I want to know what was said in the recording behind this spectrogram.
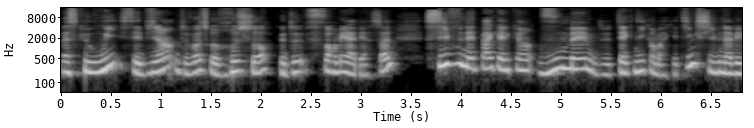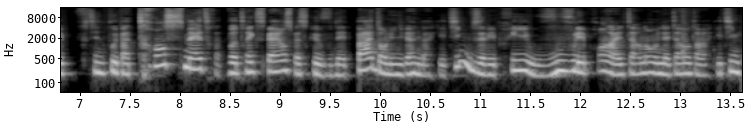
parce que oui, c'est bien de votre ressort que de former la personne. Si vous n'êtes pas quelqu'un vous-même de technique en marketing, si vous n'avez si vous ne pouvez pas transmettre votre expérience parce que vous n'êtes pas dans l'univers du marketing, vous avez pris ou vous voulez prendre un alternant ou une alternante en marketing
